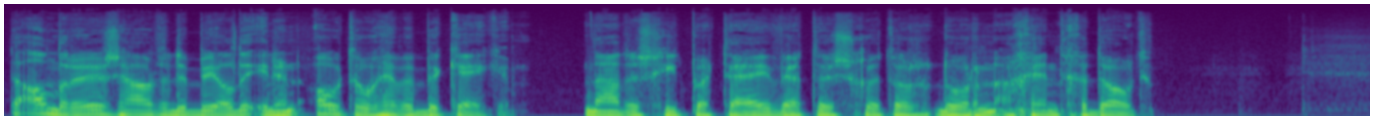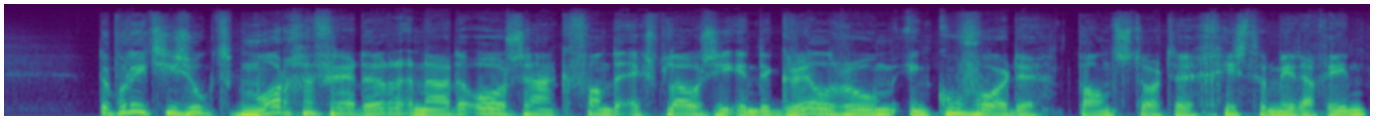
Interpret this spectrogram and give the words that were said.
De andere zouden de beelden in een auto hebben bekeken. Na de schietpartij werd de schutter door een agent gedood. De politie zoekt morgen verder naar de oorzaak van de explosie in de grillroom in Koevoorde. Het pand stortte gistermiddag in.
